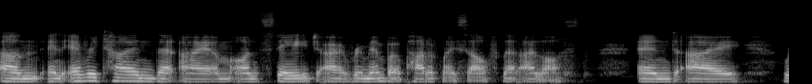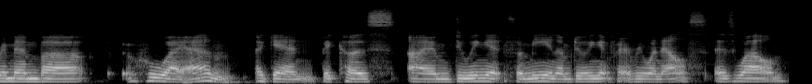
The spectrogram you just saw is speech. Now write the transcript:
Um, and every time that I am on stage, I remember a part of myself that I lost. And I remember who I am again because I'm doing it for me and I'm doing it for everyone else as well.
